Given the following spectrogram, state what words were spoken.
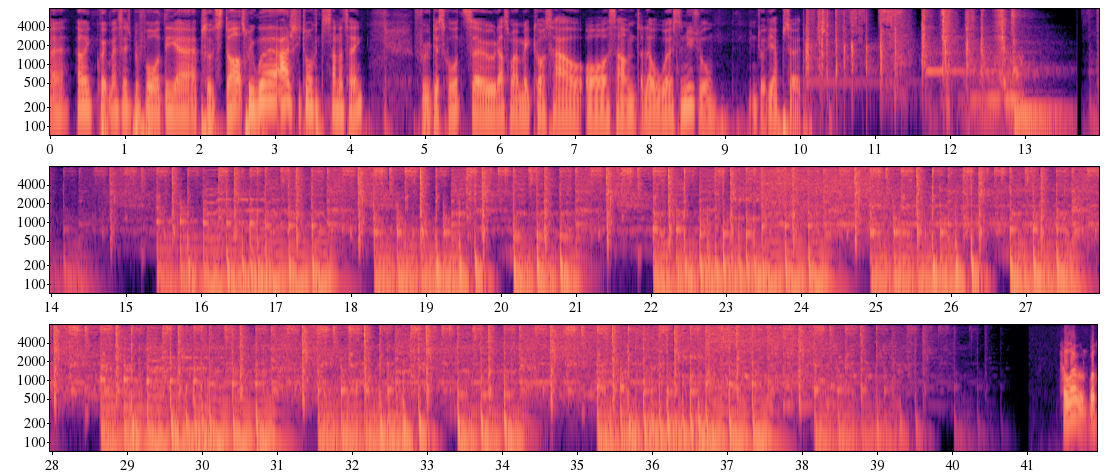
Uh, a quick message before the uh, episode starts. We were actually talking to Sanite through Discord, so that's why I may cut out or sound a little worse than usual. Enjoy the episode.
